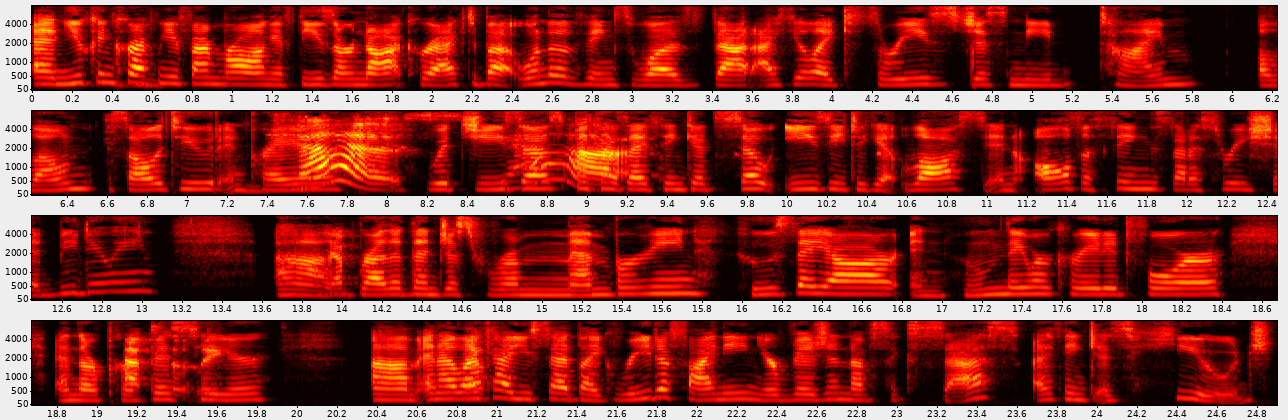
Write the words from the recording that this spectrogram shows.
And you can correct mm-hmm. me if I'm wrong if these are not correct, but one of the things was that I feel like threes just need time alone, solitude and prayer yes. with Jesus, yeah. because I think it's so easy to get lost in all the things that a three should be doing. Um, yep. rather than just remembering whose they are and whom they were created for and their purpose Absolutely. here. Um, and I like yep. how you said like redefining your vision of success, I think is huge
